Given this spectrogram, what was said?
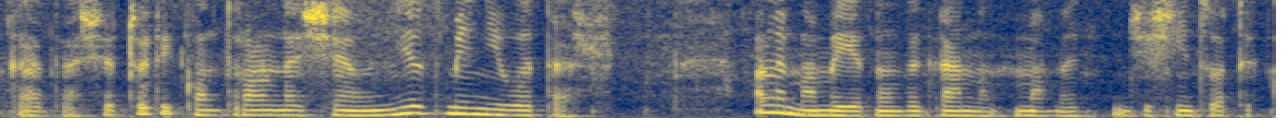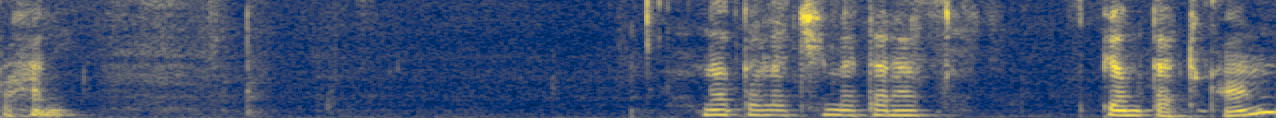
Zgadza się, czyli kontrolne się nie zmieniły też. Ale mamy jedną wygraną. Mamy 10 zł, kochani. No to lecimy teraz z piąteczką.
